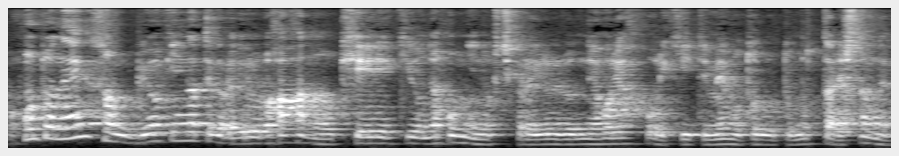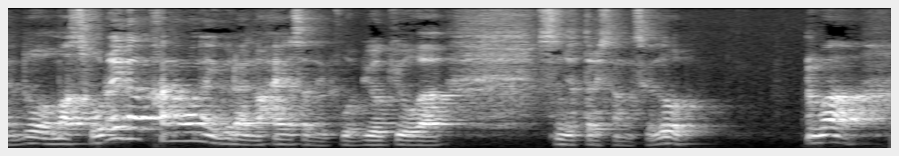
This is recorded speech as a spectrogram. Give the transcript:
本当はねその病気になってからいろいろ母の経歴をね本人の口からいろいろ根掘り葉掘り聞いてメモ取ろうと思ったりしたんだけど、まあ、それがかなわないぐらいの速さでこう病気が進んじゃったりしたんですけどまあ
